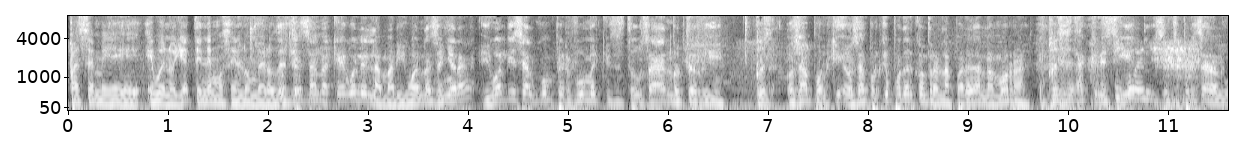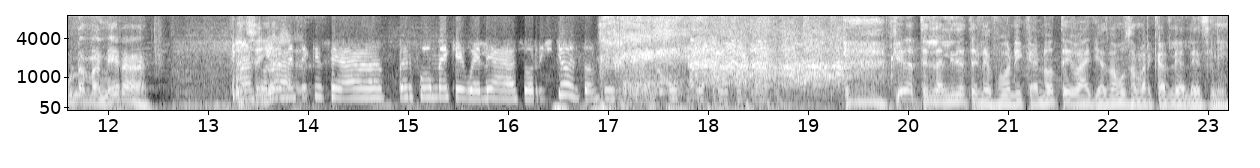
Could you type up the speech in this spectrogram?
pásame, eh, bueno, ya tenemos el número de ¿Usted sabe a qué huele la marihuana, señora? Igual dice algún perfume que se está usando, Terry. Pues O sea, ¿por qué? O sea, ¿por qué poner contra la pared a la morra? Pues, está creciendo pues- y se expresa de alguna manera. Ah, señora- Solamente que sea perfume que huele a zorrillo, entonces... quédate en la línea telefónica, no te vayas, vamos a marcarle a Leslie.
